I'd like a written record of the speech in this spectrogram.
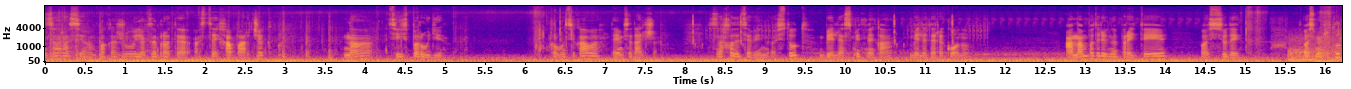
Зараз я вам покажу, як забрати ось цей хабарчик на цій споруді. Кому цікаво, дивимося далі. Знаходиться він ось тут, біля смітника, біля терикону. А нам потрібно прийти ось сюди. Ось ми вже тут.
